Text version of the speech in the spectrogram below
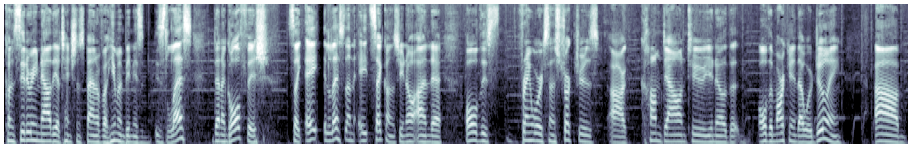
considering now the attention span of a human being is, is less than a goldfish it's like eight less than eight seconds you know? And uh, all these frameworks and structures uh, come down to you know the all the marketing that we're doing. Um,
